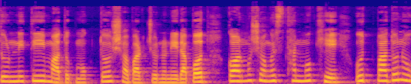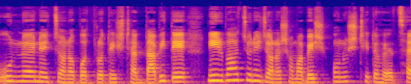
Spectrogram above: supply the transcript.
দুর্নীতি, মাদকমুক্ত, সবার জন্য নিরাপদ কর্মসংস্থানমুখী উৎপাদন ও উন্নয়নের জনপদ প্রতিষ্ঠার দাবিতে নির্বাচনী জনসমাবেশ অনুষ্ঠিত হয়েছে।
